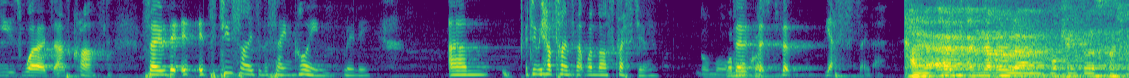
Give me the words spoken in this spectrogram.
use words as craft. So the, it, it's two sides of the same coin, really. Um, do we have time for that one last question? Or more. One The- more question. the- yes, say there. Hi, uh, another um, what came first question.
